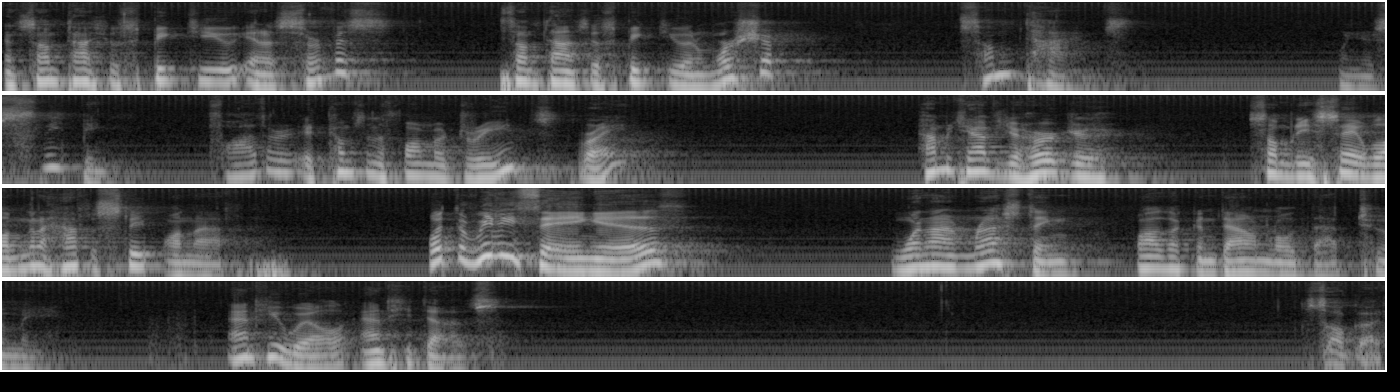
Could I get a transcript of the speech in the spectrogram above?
And sometimes he'll speak to you in a service. Sometimes he'll speak to you in worship. Sometimes when you're sleeping, Father, it comes in the form of dreams, right? How many times have you heard your, somebody say, Well, I'm going to have to sleep on that? What they're really saying is, when I'm resting, Father can download that to me. And He will, and He does. So good.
